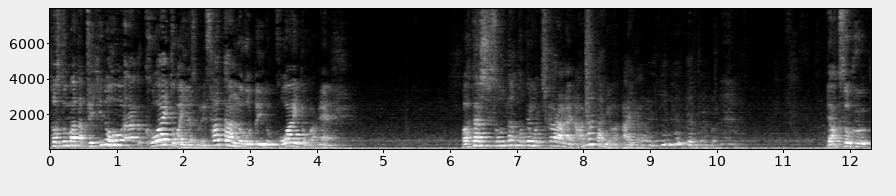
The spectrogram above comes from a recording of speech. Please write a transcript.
そうするとまた敵の方がなんか怖いとか言い出すのね。サタンのこと言うの怖いとかね。私そんなとても力ない。あなたにはないから。約束。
